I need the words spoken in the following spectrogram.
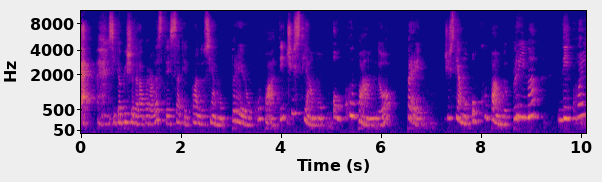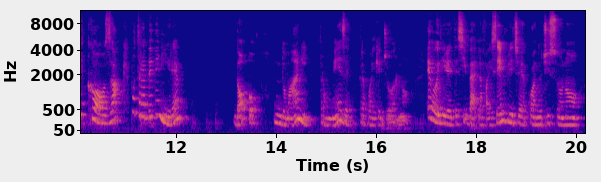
Beh, si capisce dalla parola stessa che quando siamo preoccupati ci stiamo occupando pre, ci stiamo occupando prima di qualcosa che potrebbe venire dopo un domani, tra un mese, tra qualche giorno. E voi direte sì, beh, la fai semplice quando ci sono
